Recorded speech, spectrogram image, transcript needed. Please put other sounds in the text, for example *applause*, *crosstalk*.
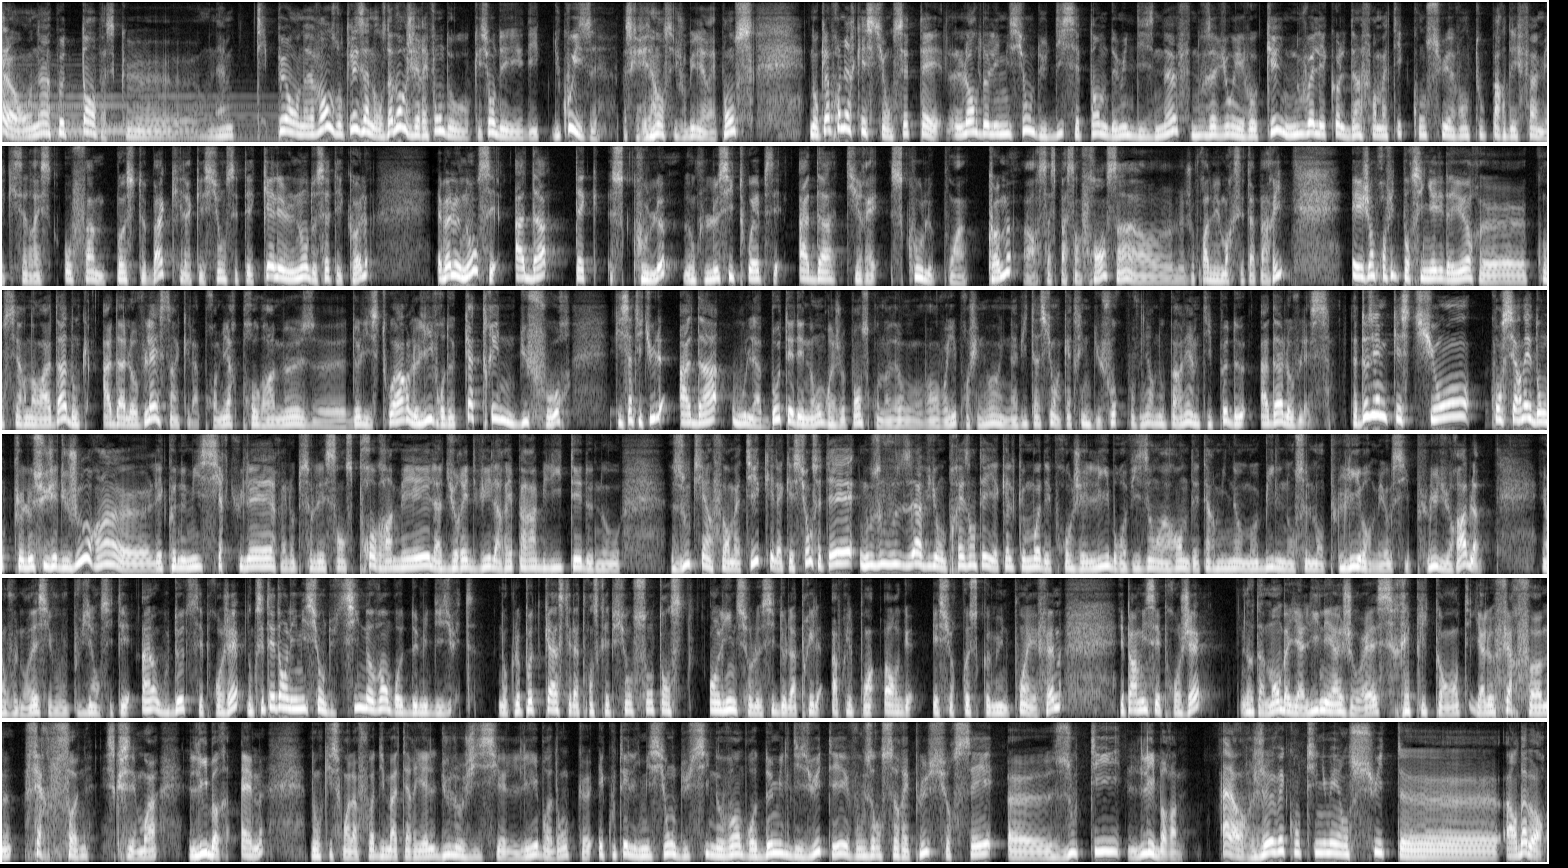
Alors, on a un peu de temps parce que euh, on est un petit peu en avance. Donc, les annonces. D'abord, je vais répondre aux questions du quiz. Parce qu'évidemment, si j'oublie les réponses. Donc, la première question, c'était lors de l'émission du 10 septembre 2019, nous avions évoqué une nouvelle école d'informatique conçue avant tout par des femmes et qui s'adresse aux femmes post-bac. La question, c'était quel est le nom de cette école? Eh bien, le nom, c'est Ada Tech School. Donc, le site web, c'est ada-school.com. Alors, ça se passe en France. hein. Alors, je crois de mémoire que c'est à Paris. Et j'en profite pour signaler d'ailleurs euh, concernant Ada, donc Ada Lovelace, hein, qui est la première programmeuse euh, de l'histoire, le livre de Catherine Dufour, qui s'intitule Ada ou la beauté des nombres. Et je pense qu'on va envoyer prochainement une invitation à Catherine Dufour pour venir nous parler un petit peu de Ada Lovelace. La deuxième question concernait donc le sujet du jour, hein, euh, l'économie circulaire et l'obsolescence programmée, la durée de vie, la réparabilité de nos outils informatiques. Et la question c'était, nous vous avions présenté il y a quelques mois des projets libres visant à rendre des terminaux mobiles non seulement plus libres mais aussi plus durables. Et on vous demandait si vous pouviez en citer un ou deux de ces projets. Donc c'était dans l'émission du 6 novembre 2018. Donc le podcast et la transcription sont en, ligne sur le site de l'April, et sur causecommune.fm. Et parmi ces projets, Notamment, bah, il y a Lineage OS, Réplicante, il y a le Fairphone, Fairphone, excusez-moi, LibreM, donc qui sont à la fois du matériel, du logiciel libre. Donc euh, écoutez l'émission du 6 novembre 2018 et vous en saurez plus sur ces euh, outils libres. Alors, je vais continuer ensuite. euh, Alors d'abord,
